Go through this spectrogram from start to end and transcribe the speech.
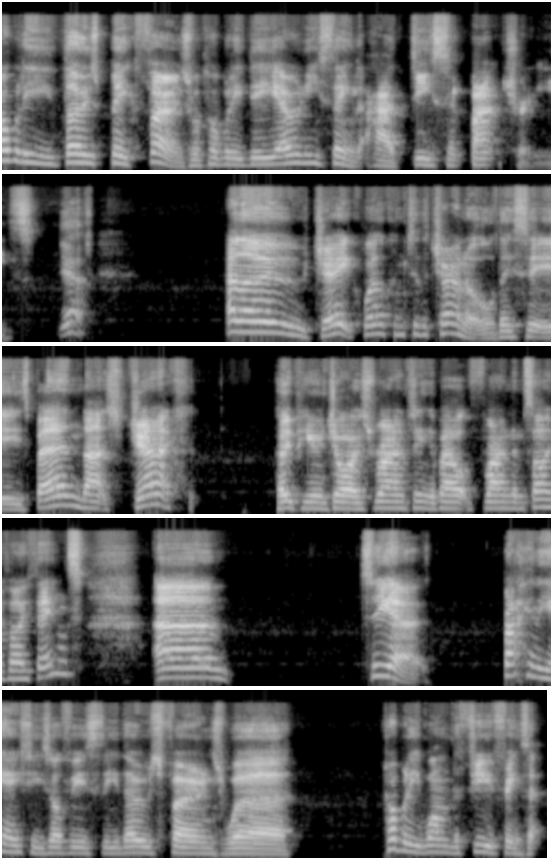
probably those big phones were probably the only thing that had decent batteries. Yeah. Hello, Jake. Welcome to the channel. This is Ben. That's Jack. Hope you enjoy us ranting about random sci-fi things. Um, so yeah, back in the 80s, obviously those phones were probably one of the few things that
